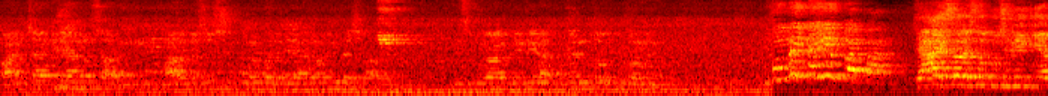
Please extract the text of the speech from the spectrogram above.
पांचांग के अनुसार मार्गशीर्ष शुक्ल पर ग्यारहवीं दशा इस विभाग के लिए अत्यंत उत्तम है क्या ऐसा ऐसा कुछ नहीं किया?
